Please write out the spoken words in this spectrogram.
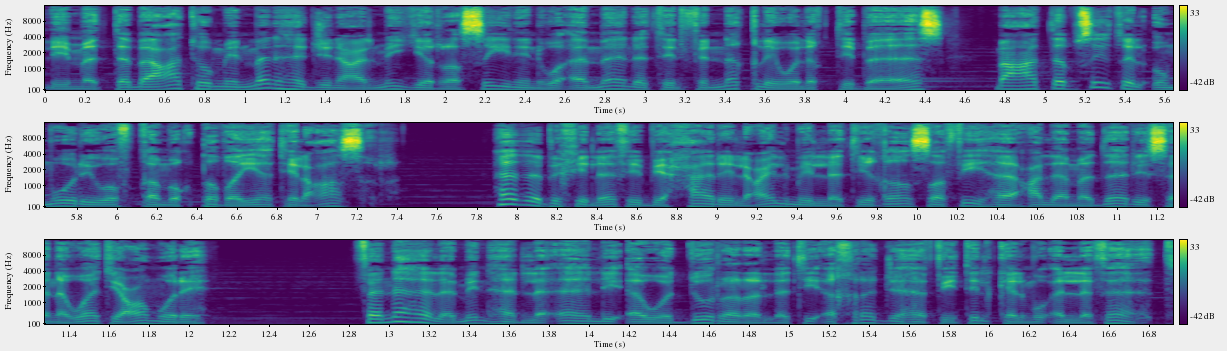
لما اتبعته من منهج علمي رصين وأمانة في النقل والاقتباس مع تبسيط الأمور وفق مقتضيات العصر. هذا بخلاف بحار العلم التي غاص فيها على مدار سنوات عمره فنهل منها اللآلئ والدرر التي أخرجها في تلك المؤلفات.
